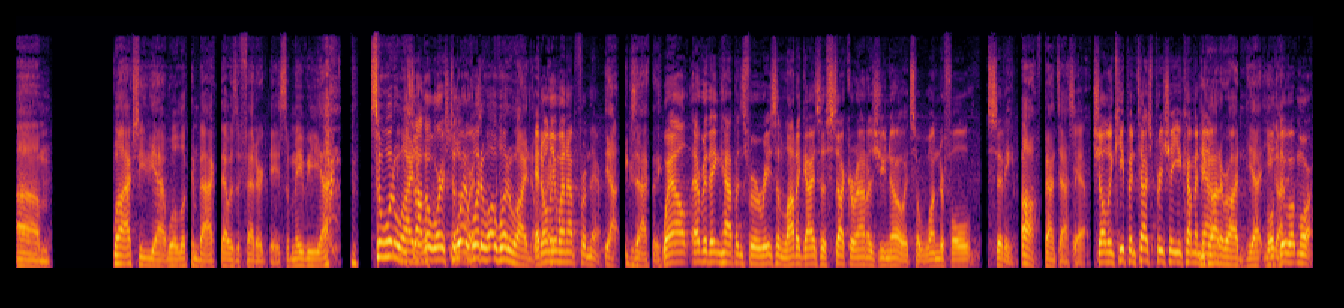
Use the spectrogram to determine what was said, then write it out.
Um, well, actually, yeah. Well, looking back, that was a Federic day, so maybe. Uh, so what do You I saw know? the worst of the worst. What, I- what do I know? It only right? went up from there. Yeah, exactly. Well, everything happens for a reason. A lot of guys have stuck around, as you know. It's a wonderful city. Oh, fantastic. Yeah. Sheldon, keep in touch. Appreciate you coming You down. got it, Rod. Yeah, you We'll do it. it more.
